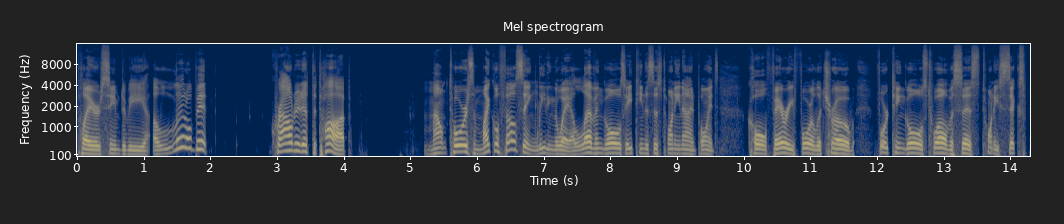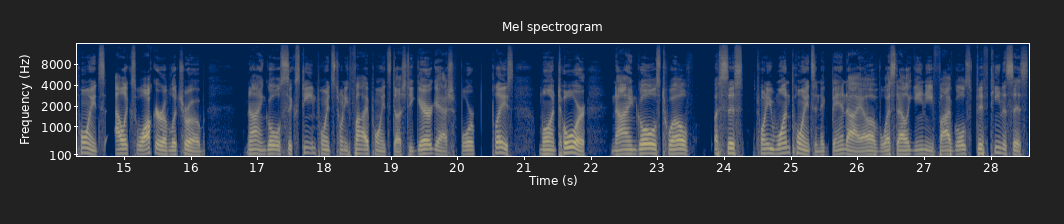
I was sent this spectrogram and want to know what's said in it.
players seem to be a little bit crowded at the top Montour's Michael Felsing leading the way, 11 goals, 18 assists, 29 points. Cole Ferry for Latrobe, 14 goals, 12 assists, 26 points. Alex Walker of Latrobe, 9 goals, 16 points, 25 points. Dusty Garagash, 4th place. Montour, 9 goals, 12 assists, 21 points. And Nick Bandai of West Allegheny, 5 goals, 15 assists,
